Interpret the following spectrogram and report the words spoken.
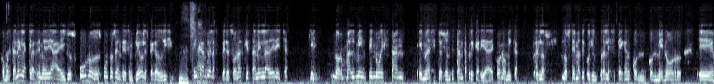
Como están en la clase media, a ellos uno o dos puntos en desempleo les pega durísimo. Mm, en cambio, a las personas que están en la derecha, que normalmente no están en una situación de tanta precariedad económica, pues los, los temas de coyuntura les pegan con, con menor eh,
